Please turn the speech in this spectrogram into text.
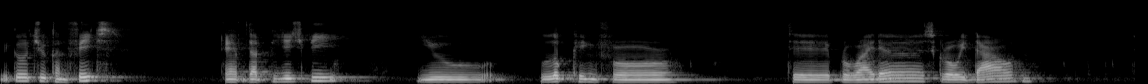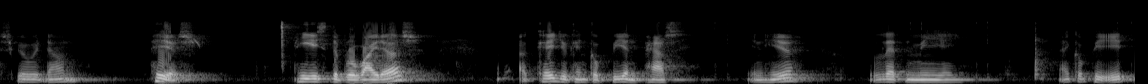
We go to config app.php you looking for the provider scroll it down scroll it down here here is the providers okay you can copy and paste in here. Let me I copy it.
